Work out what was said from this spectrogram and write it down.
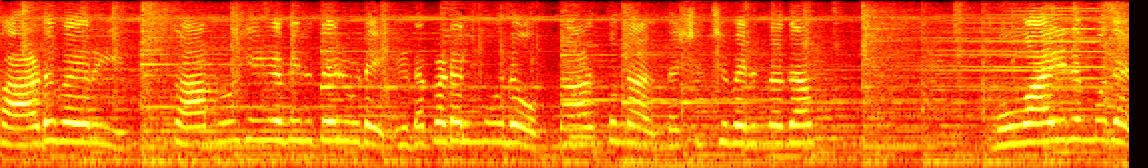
കാടുകയറിയും സാമൂഹിക വിരുദ്ധരുടെ ഇടപെടൽ മൂലവും നാൾക്കുനാൾ നശിച്ചു വരുന്നത്. മൂവായിരം മുതൽ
